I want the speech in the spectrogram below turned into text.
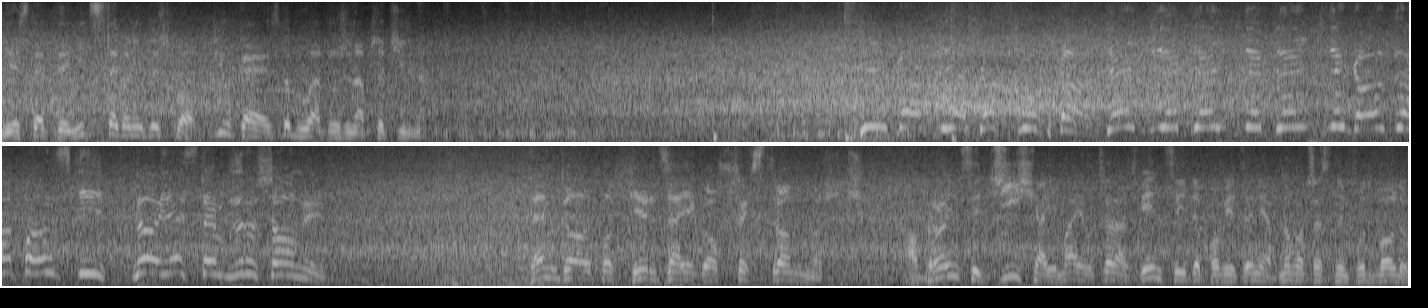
Niestety nic z tego nie wyszło. Piłkę zdobyła drużyna przeciwna. Piłka odbija się od słupka. Pięknie, pięknie, pięknie gol dla Polski. No jestem wzruszony. Ten gol potwierdza jego wszechstronność. Obrońcy dzisiaj mają coraz więcej do powiedzenia w nowoczesnym futbolu.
